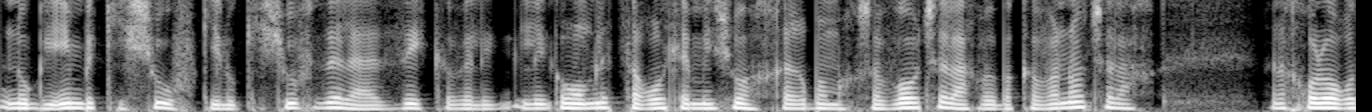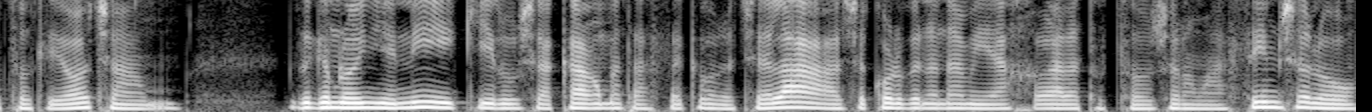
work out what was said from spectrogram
נוגעים בכישוף, כאילו כישוף זה להזיק ולגרום לצרות למישהו אחר במחשבות שלך ובכוונות שלך. אנחנו לא רוצות להיות שם. זה גם לא ענייני, כאילו שהקרמה תעשה כבר את שלה, שכל בן אדם יהיה אחראי על התוצאות של המעשים שלו.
